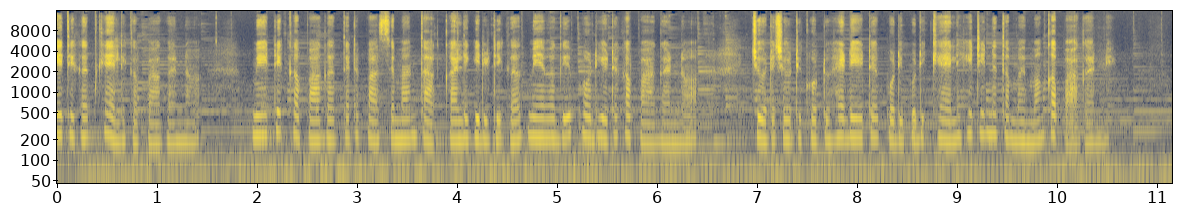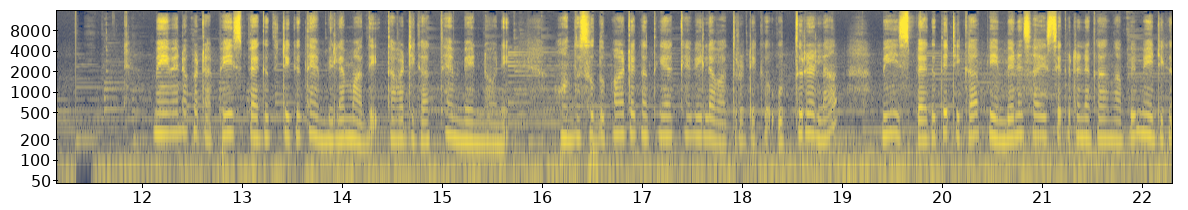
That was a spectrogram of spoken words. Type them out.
ඒ ටිකත් කෑලි කපා ගන්නවා. මේ ටික කපා ගත්තට පස්සේ මම තක්කාලි ගෙඩි ටිකත් මේ වගේ පොඩියට කපා ගන්නවා. චූටි චූටි කොටු හැඩයට පොඩි පොඩි කෑලි හිටින්න තමයි මම කපා ගන්නේ. මේ වෙනකොට අපේ ස්පැගති ටික තැම්බිලා මදි. තව ටිකක් තැම්බෙන්න ඕනේ. හොඳ සුදු පාට ගතියක් ඇවිල්ලා වතුර ටික උතුරලා මේ ස්පැගති ටික පිම්බෙන සයිස් එකට නිකන් අපි මේ ටික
